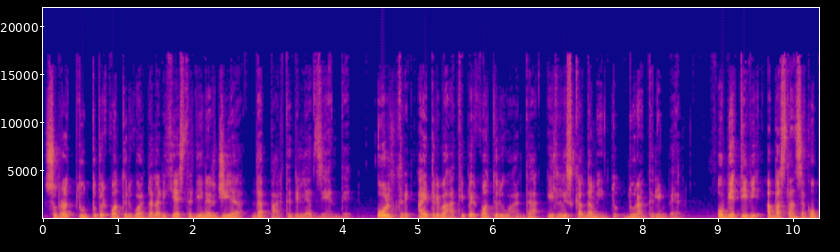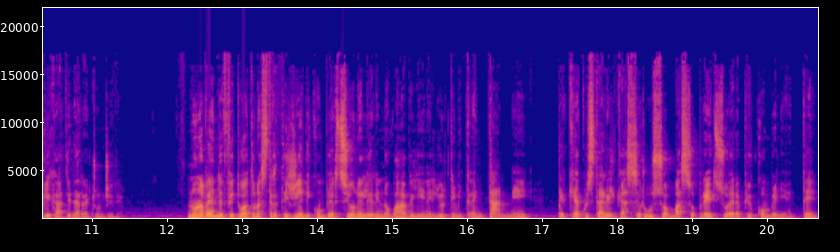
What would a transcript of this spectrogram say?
soprattutto per quanto riguarda la richiesta di energia da parte delle aziende, oltre ai privati per quanto riguarda il riscaldamento durante l'inverno. Obiettivi abbastanza complicati da raggiungere. Non avendo effettuato una strategia di conversione alle rinnovabili negli ultimi 30 anni, perché acquistare il gas russo a basso prezzo era più conveniente,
